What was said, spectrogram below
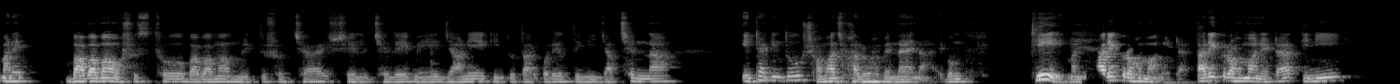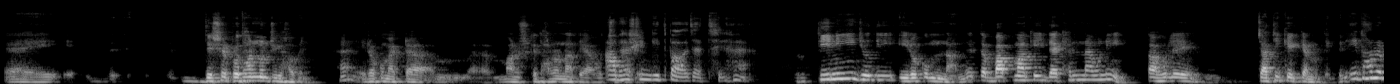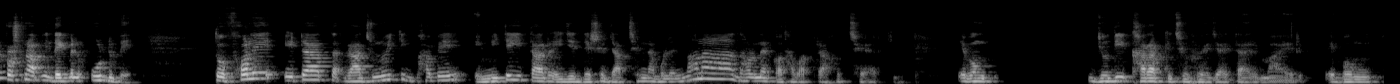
মানে বাবা-মা অসুস্থ, বাবা-মা মৃত্যুশয্যায়, সেল ছেলে-মেয়ে জানে কিন্তু তারপরেও তিনি যাচ্ছেন না। এটা কিন্তু সমাজ ভালোভাবে নেয় না এবং কে। মানে তারেক রহমান এটা। তারেক রহমান এটা তিনি এ দেশের প্রধানমন্ত্রী হবেন। হ্যাঁ? এরকম একটা মানুষকে ধারণা দেয়া হচ্ছে আভাস। ইঙ্গিত পাওয়া যাচ্ছে। হ্যাঁ। তিনি যদি এরকম না নেন, তা বাপ-মাকেই দেখেন না উনি, তাহলে জাতিকে কেন দেখবেন? এই ধরনের প্রশ্ন আপনি দেখবেন উঠবে। তো ফলে এটা রাজনৈতিকভাবে এমনিতেই তার এই যে দেশে যাচ্ছেন না বলে নানা ধরনের কথাবার্তা হচ্ছে আর কি এবং যদি খারাপ কিছু হয়ে যায় তার মায়ের এবং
